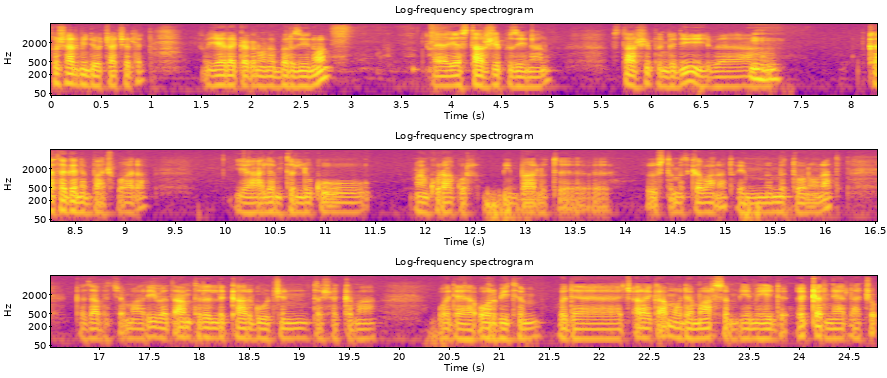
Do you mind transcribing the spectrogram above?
social media ዎቻችን ላይ እየለቀቅነው ነበር ዜናውን። የስታርሺፕ ዜና ነው። ስታርሺፕ እንግዲህ ከተገነባች በኋላ የዓለም ትልቁ መንኮራኩር የሚባሉት ውስጥ የምትገባ ናት ወይም የምትሆነው ናት። ከዛ በተጨማሪ በጣም ትልልቅ ካርጎችን ተሸክማ ወደ orbit ም ወደ ጨረቃም ወደ ማርስም የመሄድ እቅድ ነው ያላቸው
